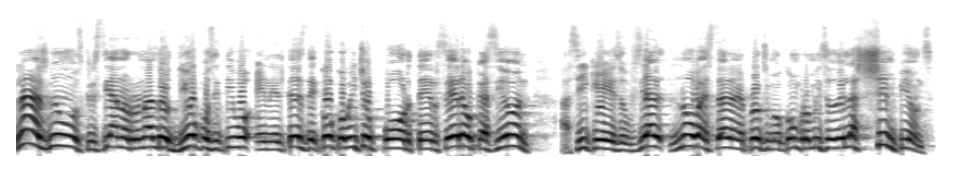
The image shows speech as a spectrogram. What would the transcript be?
Flash News, Cristiano Ronaldo dio positivo en el test de Coco Bicho por tercera ocasión. Así que es oficial, no va a estar en el próximo compromiso de las Champions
